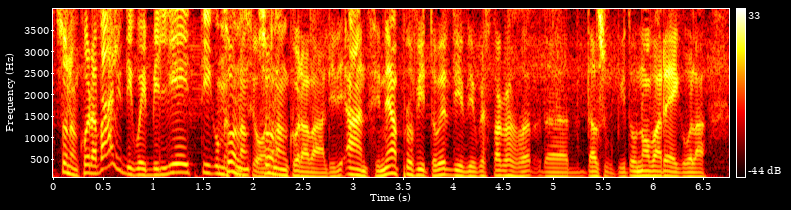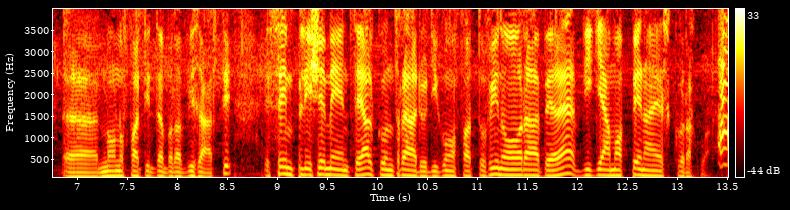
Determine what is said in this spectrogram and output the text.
sono ancora validi quei biglietti? Come sono, funziona? sono ancora validi, anzi ne approfitto per dirvi questa cosa da, da subito, nuova regola, eh, non ho fatto in tempo ad avvisarti, semplicemente al contrario di come ho fatto finora, per, eh, vi chiamo appena esco da qua. Ah,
